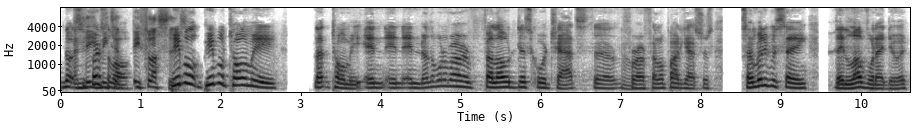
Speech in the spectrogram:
no. and See, leave first me of to all, be flustered. people people told me, not told me in in, in another one of our fellow Discord chats the, Oh. for our fellow podcasters. Somebody was saying they love when I do it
